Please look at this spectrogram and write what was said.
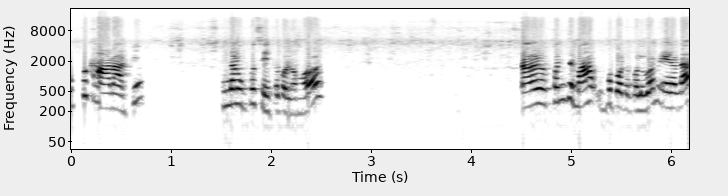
உப்பு காணாட்டி நீங்கள் உப்பு சேர்த்துக்கொள்ளுங்க. நாங்கள் கொஞ்சமா உப்பு போட்டுக்கொள்வோம். ஏன்னா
